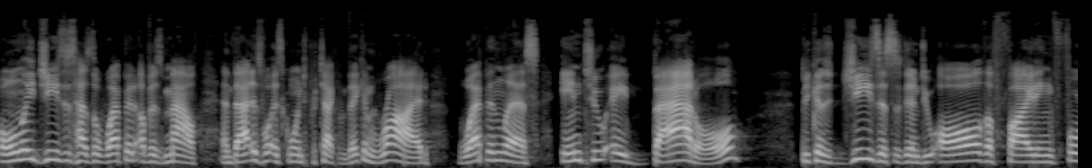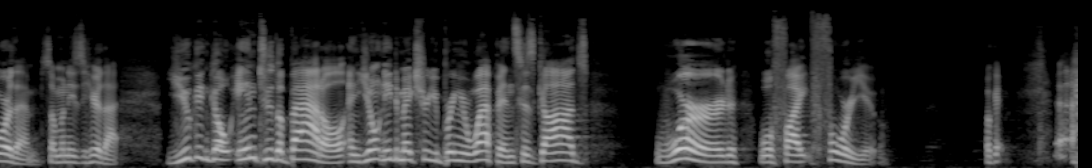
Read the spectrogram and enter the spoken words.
Only Jesus has the weapon of his mouth, and that is what is going to protect them. They can ride weaponless into a battle because Jesus is going to do all the fighting for them. Someone needs to hear that. You can go into the battle, and you don't need to make sure you bring your weapons because God's word will fight for you. Okay.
